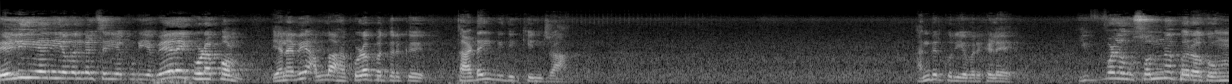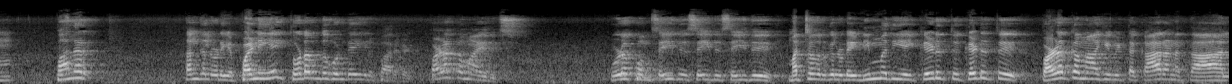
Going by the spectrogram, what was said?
வெளியேறியவர்கள் செய்யக்கூடிய வேலை குழப்பம். எனவே அல்லாஹ் குழப்பத்திற்கு தடை விதிக்கின்றான். அன்பிற்குரியவர்களே இவ்வளவு சொன்ன பிறகும் பலர் தங்களுடைய பணியை தொடர்ந்து கொண்டே இருப்பார்கள். பழக்கமாயிருச்சு. குழப்பம் செய்து செய்து செய்து மற்றவர்களுடைய நிம்மதியை கெடுத்து கெடுத்து பழக்கமாகிவிட்ட காரணத்தால்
